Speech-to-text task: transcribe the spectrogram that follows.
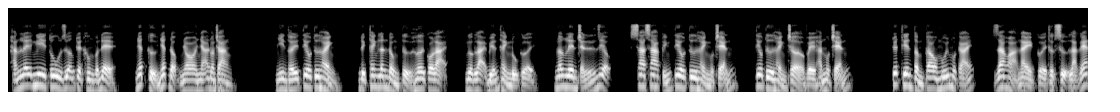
hắn lễ nghi tu dưỡng tuyệt không vấn đề, nhất cử nhất động nho nhã đoan trang. Nhìn thấy tiêu tư hành, địch thanh lân đồng tử hơi co lại, ngược lại biến thành nụ cười, nâng lên chén lính rượu, xa xa kính tiêu tư hành một chén, tiêu tư hành trở về hắn một chén. Tuyết thiên tầm cao mũi một cái, gia hỏa này cười thực sự là ghét,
